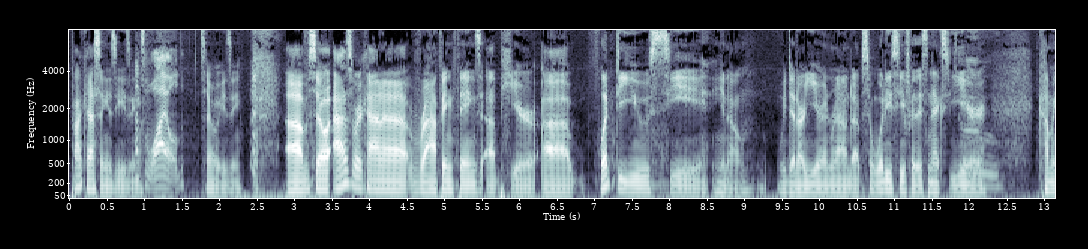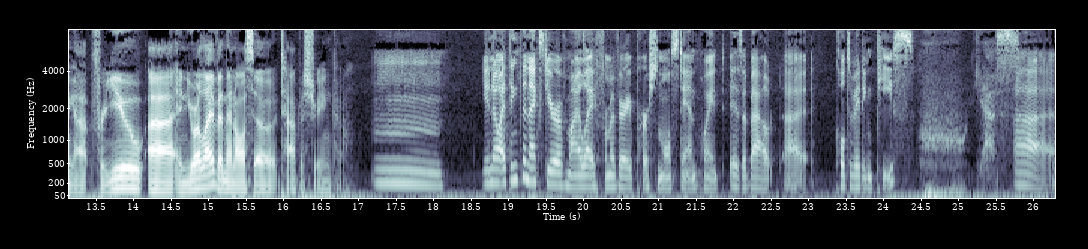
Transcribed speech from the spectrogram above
Podcasting is easy. That's wild. So easy. um, so as we're kind of wrapping things up here, uh, what do you see? You know, we did our year end roundup. So what do you see for this next year Ooh. coming up for you uh, in your life, and then also Tapestry and Co. Mm, you know, I think the next year of my life, from a very personal standpoint, is about uh, cultivating peace. Yes. Uh,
